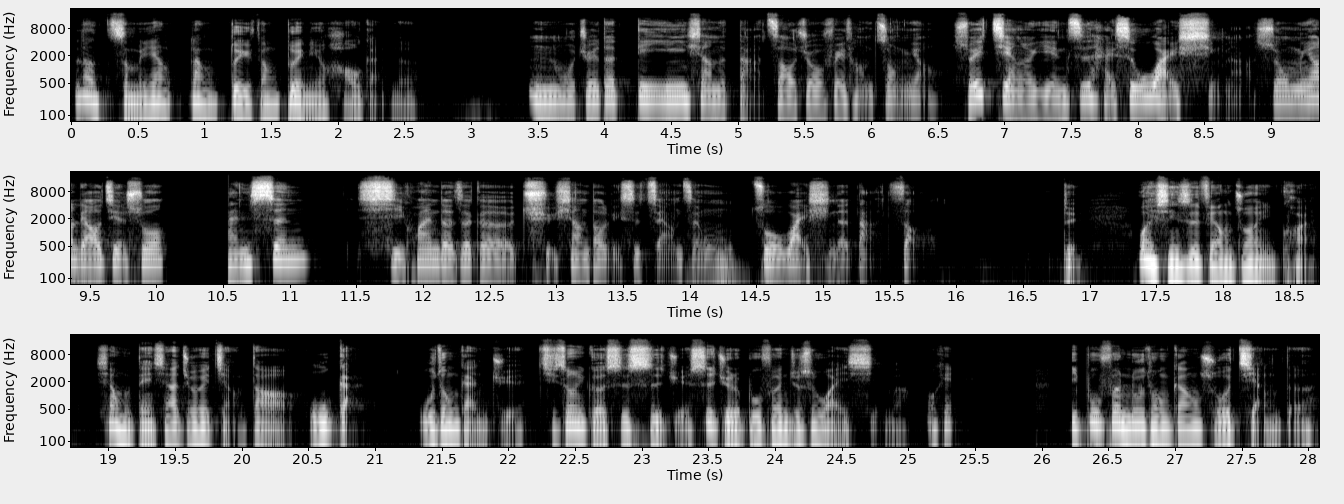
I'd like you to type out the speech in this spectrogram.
那怎么样让对方对你有好感呢？嗯，我觉得第一印象的打造就非常重要。所以简而言之，还是外形啊。所以我们要了解说，男生喜欢的这个取向到底是怎样，怎样做外形的打造。对，外形是非常重要的一块。像我们等一下就会讲到五感，五种感觉，其中一个是视觉，视觉的部分就是外形嘛。OK，一部分如同刚刚所讲的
